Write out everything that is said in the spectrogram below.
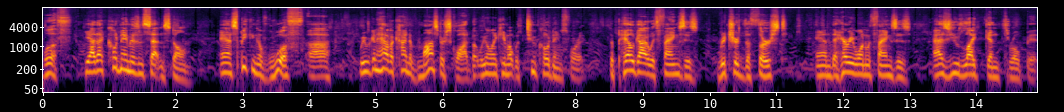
Woof. Yeah, that codename isn't set in stone. And speaking of woof, uh, we were going to have a kind of monster squad, but we only came up with two codenames for it. The pale guy with fangs is Richard the Thirst, and the hairy one with fangs is As You Like It.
